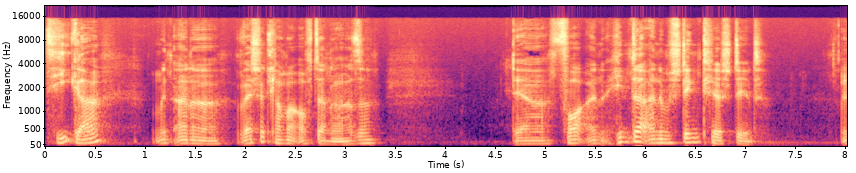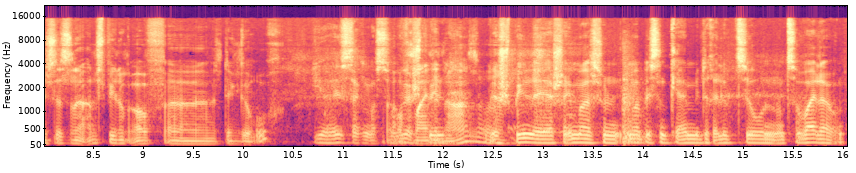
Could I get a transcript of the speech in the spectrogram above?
Tiger mit einer Wäscheklammer auf der Nase, der vor ein, hinter einem Stinktier steht. Ist das eine Anspielung auf äh, den Geruch? Ja, ich sag mal so, Auf wir meine spielen, Nase, oder? wir spielen da ja schon immer, schon immer ein bisschen gern mit Reduktionen und so weiter. Und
